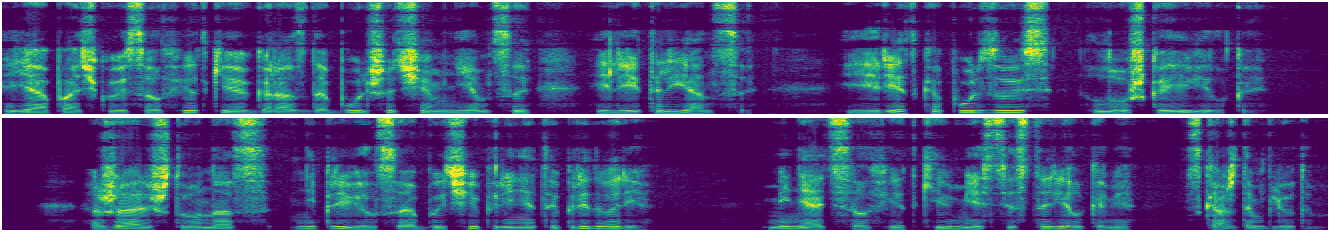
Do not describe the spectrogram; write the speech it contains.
Я пачкаю салфетки гораздо больше, чем немцы или итальянцы, и редко пользуюсь ложкой и вилкой. Жаль, что у нас не привился обычай, принятый при дворе, менять салфетки вместе с тарелками с каждым блюдом.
